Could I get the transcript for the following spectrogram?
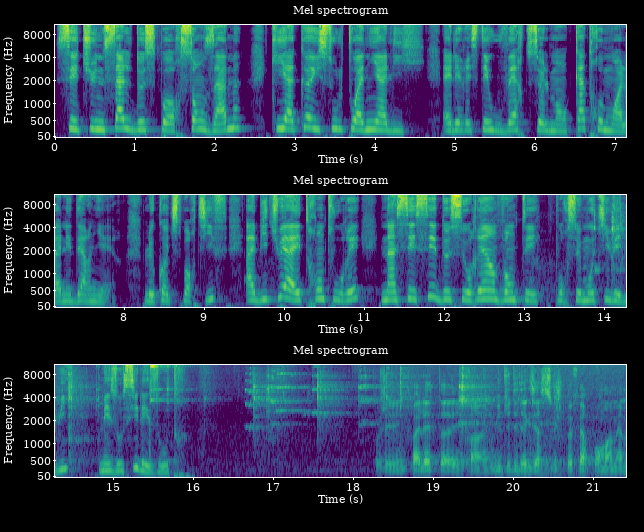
C'est une salle de sport sans âme qui accueille Soultouani Ali. Elle est restée ouverte seulement quatre mois l'année dernière. Le coach sportif, habitué à être entouré, n'a cessé de se réinventer pour se motiver lui, mais aussi les autres. J'ai une palette, enfin, une multitude d'exercices que je peux faire pour moi-même.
